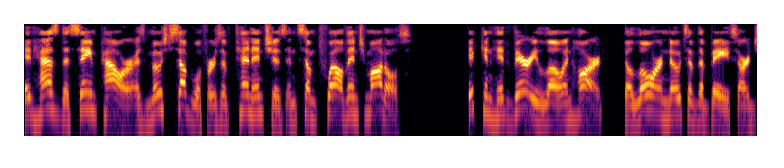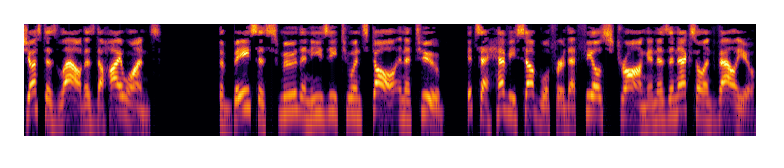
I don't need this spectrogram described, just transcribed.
It has the same power as most subwoofers of 10 inches and some 12-inch models. It can hit very low and hard. The lower notes of the bass are just as loud as the high ones. The bass is smooth and easy to install in a tube. It's a heavy subwoofer that feels strong and is an excellent value.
